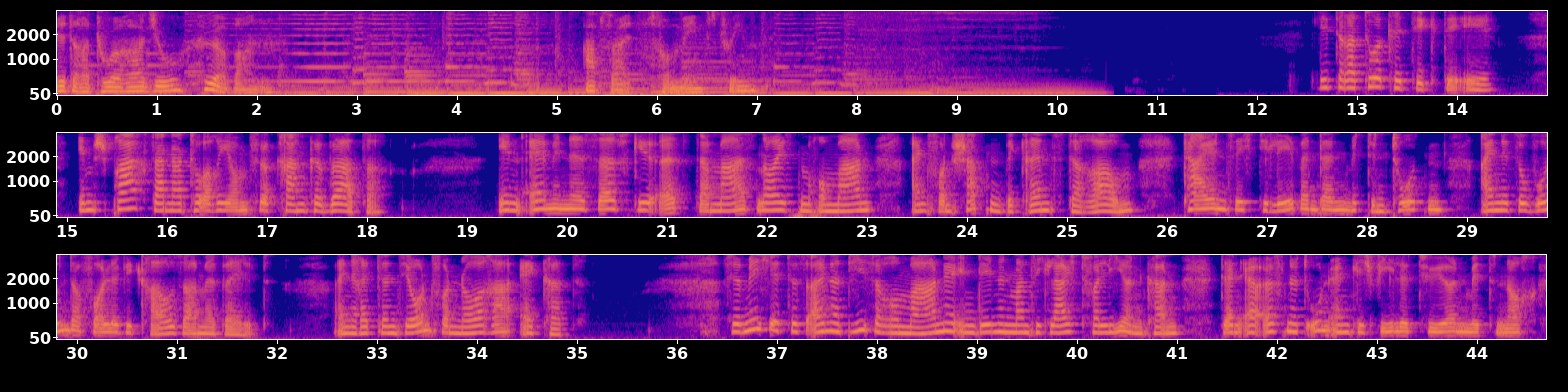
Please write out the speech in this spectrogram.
Literaturradio Hörbahn. Abseits vom Mainstream. Literaturkritik.de Im Sprachsanatorium für kranke Wörter in Emine Sefgiöt Damas neuestem Roman Ein von Schatten begrenzter Raum teilen sich die Lebenden mit den Toten eine so wundervolle wie grausame Welt. Eine Rezension von Nora Eckert. Für mich ist es einer dieser Romane, in denen man sich leicht verlieren kann, denn er öffnet unendlich viele Türen mit noch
